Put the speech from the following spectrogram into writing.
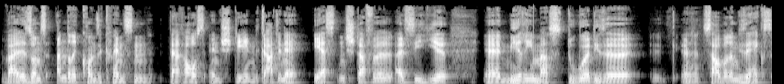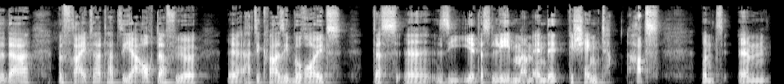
weil sonst andere Konsequenzen daraus entstehen. Gerade in der ersten Staffel, als sie hier äh, Miri Mastur, diese äh, Zauberin, diese Hexe da befreit hat, hat sie ja auch dafür, äh, hat sie quasi bereut, dass äh, sie ihr das Leben am Ende geschenkt hat. Und ähm,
